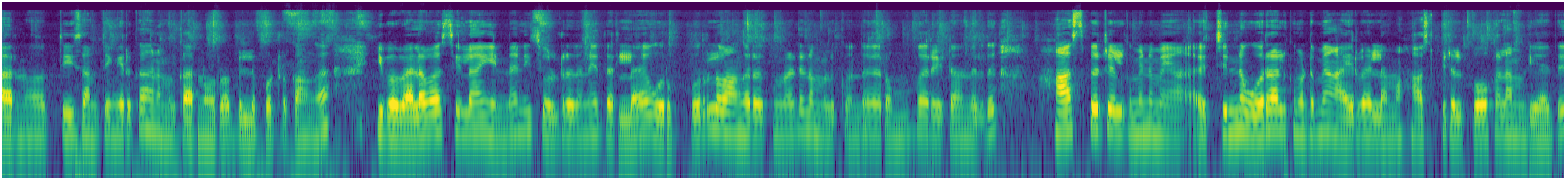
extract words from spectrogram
அறநூற்றி சம்திங் இருக்கு. நம்மளுக்கு அறநூறுரூவா பில்லு போட்டிருக்காங்க. இப்போ விலைவாசிலாம் என்ன நீ சொல்கிறதுனே தெரில ஒரு பொருள் வாங்குறதுக்கு முன்னாடி நம்மளுக்கு வந்து ரொம்ப ரேட்டாக வந்துடுது ஹாஸ்பிட்டலுக்குமே நம்ம சின்ன ஒரு ஆளுக்கு மட்டுமே ஆயிரரூவா இல்லாமல் ஹாஸ்பிட்டல் போகலாம் முடியாது.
